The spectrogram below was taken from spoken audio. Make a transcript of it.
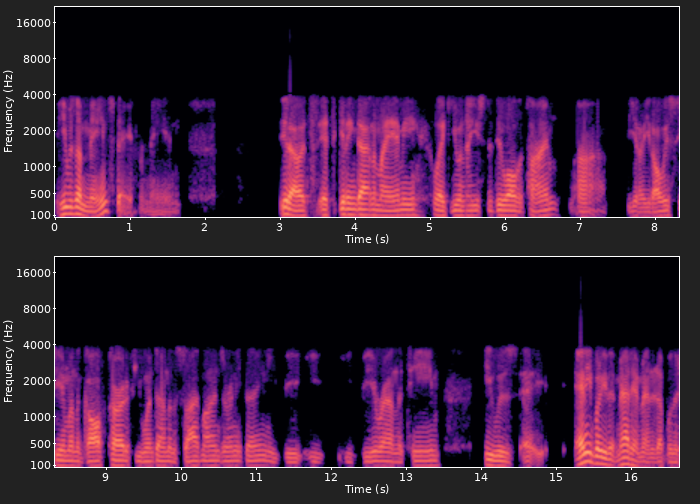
he was a mainstay for me. And you know, it's it's getting down to Miami like you and I used to do all the time. Uh, you know, you'd always see him on the golf cart if you went down to the sidelines or anything. He'd be he he'd be around the team. He was a, anybody that met him ended up with a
